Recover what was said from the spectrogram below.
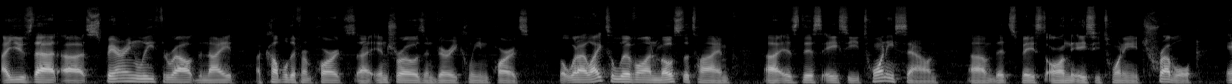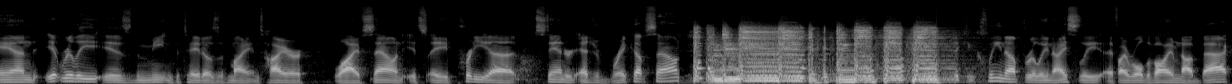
I use that uh, sparingly throughout the night, a couple different parts, uh, intros and very clean parts. But what I like to live on most of the time uh, is this AC20 sound um, that's based on the AC20 treble. And it really is the meat and potatoes of my entire live sound. It's a pretty uh, standard edge of breakup sound. It can clean up really nicely if I roll the volume knob back.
